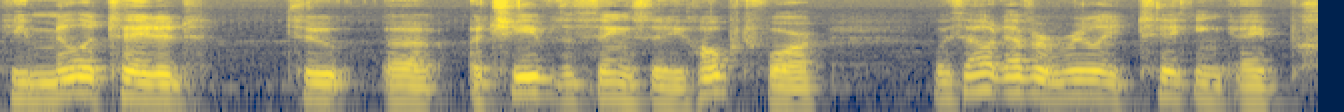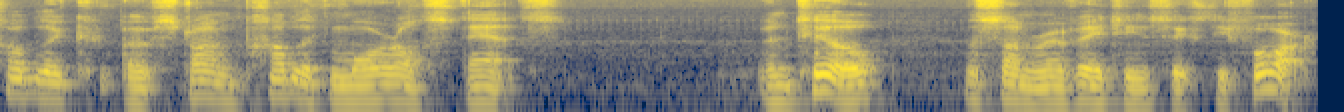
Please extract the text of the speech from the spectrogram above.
He militated to uh, achieve the things that he hoped for without ever really taking a public, a strong public moral stance until the summer of 1864,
